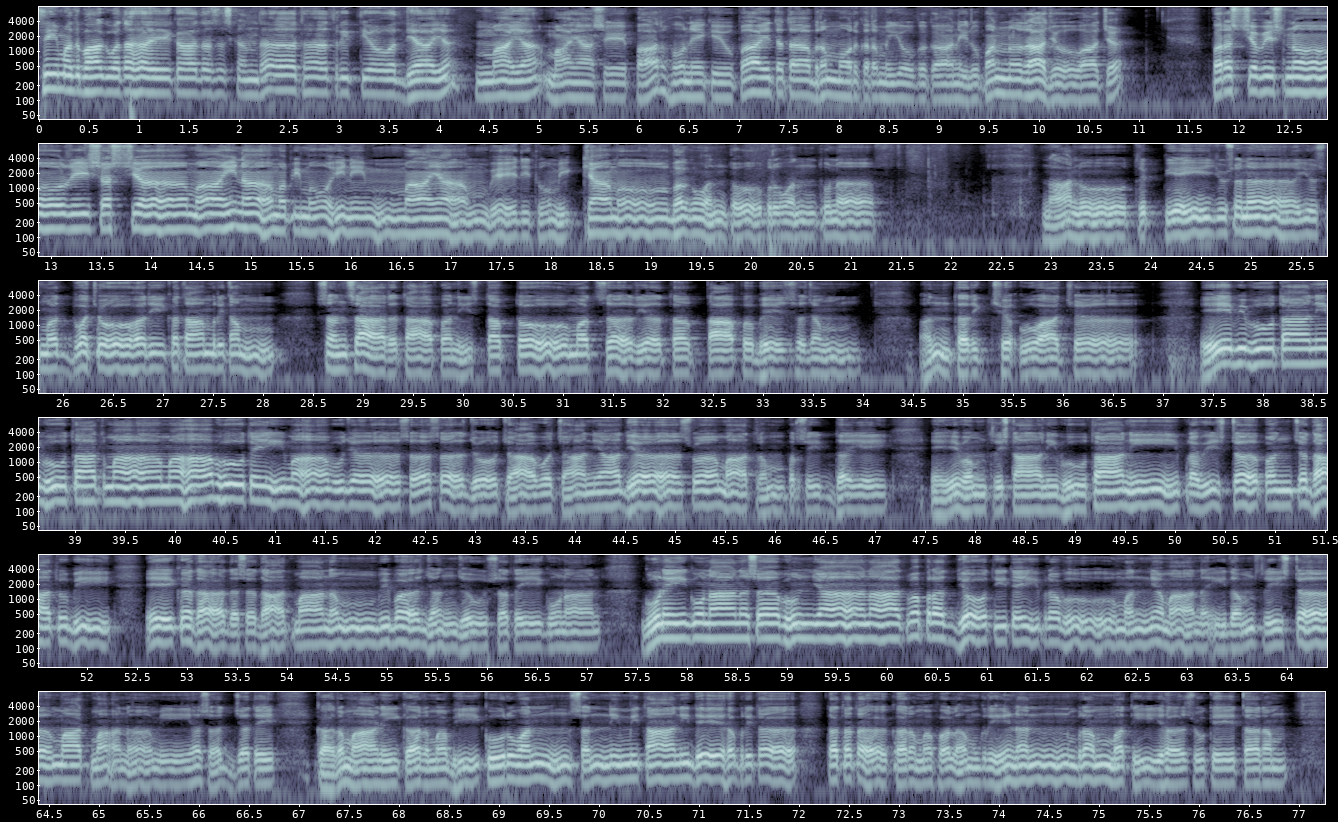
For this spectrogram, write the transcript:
श्रीमद्भागवत एकादश स्कंध तृतीय अध्याय माया माया से पार होने के उपाय तथा ब्रह्म और कर्म योग का निरूपण राजोवाच। परश्च विष्णोरिशस्य मायिनामपि मोहिनीं मायां वेदितुमिच्छामो भगवन्तो ब्रुवन्तु न। नानुतृप्यैजुषन युष्मद्वचो हरिकथामृतम्। संसारतापनिस्तप्तो मत्सर्यतापभेषजम् अन्तरिक्ष उवाच ये विभूतानि भूतात्मा, महाभूतै महाभुज ससजो चावचान्याद्य स्वमात्रं प्रसिद्धये। एवं सृष्टानि भूतानि प्रविष्टपञ्चधातुभिः एकदा दशधात्मानं विभजञ्जुषते गुणान्। गुणैर्गुणान् स भुञ्जानात्मप्रद्योतिते प्रभु मन्यमान इदं सृष्टमात्मानमीयसज्जते कर्माणि कर्मभिः कुर्वन् सन्निमितानि देहभृत ततः कर्मफलं गृह्णन् ब्रह्मतीह सुखेतरम्।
